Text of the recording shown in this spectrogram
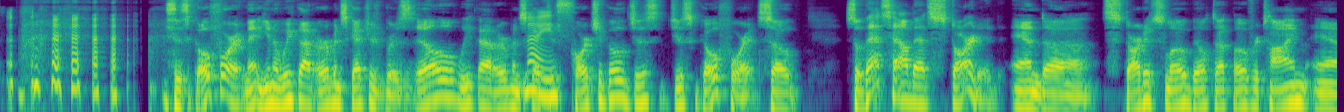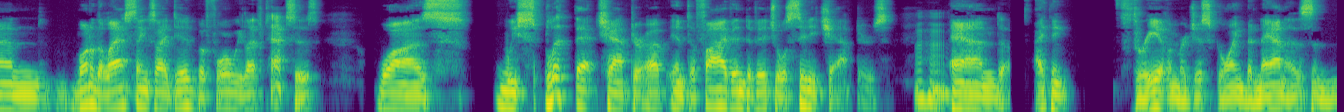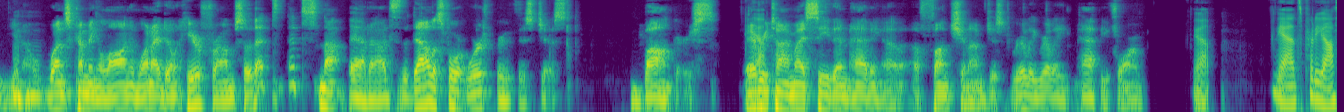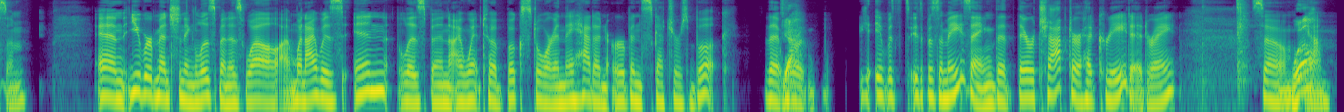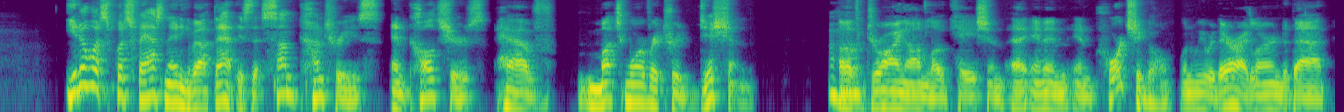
he says, "Go for it, man. You know we've got Urban Sketchers Brazil, we've got Urban Sketchers nice. Portugal. Just just go for it." So so that's how that started, and uh, started slow, built up over time. And one of the last things I did before we left Texas was we split that chapter up into five individual city chapters, mm-hmm. and I think three of them are just going bananas and you know mm-hmm. one's coming along and one I don't hear from. So that's that's not bad odds. The Dallas Fort Worth group is just bonkers. Every time I see them having a, a, function I'm just really really happy for them yeah. Yeah it's pretty awesome. And you were mentioning Lisbon as well. When I was in Lisbon I went to a bookstore and they had an urban sketchers book that yeah. were it was it was amazing that their chapter had created right so well yeah you know what's what's fascinating about that is that some countries and cultures have much more of a tradition mm-hmm. of drawing on location. Uh, and in, in Portugal, when we were there, I learned that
